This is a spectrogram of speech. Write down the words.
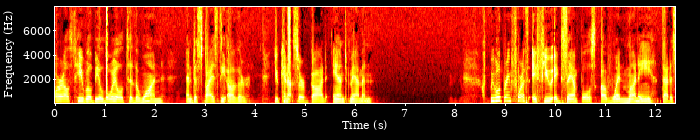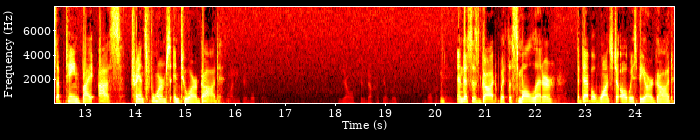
or else he will be loyal to the one and despise the other. You cannot serve God and mammon. We will bring forth a few examples of when money that is obtained by us transforms into our God. And this is God with a small letter. The devil wants to always be our God,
